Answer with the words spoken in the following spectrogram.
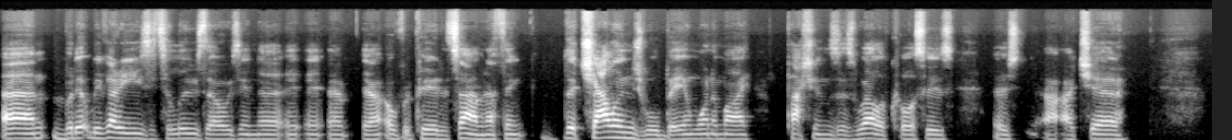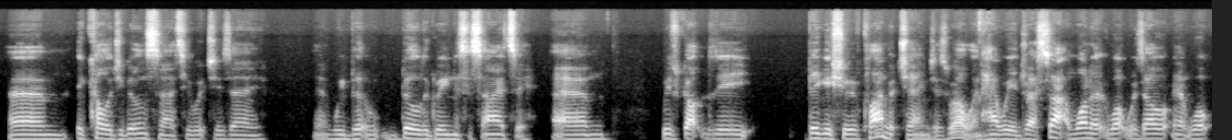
um, but it'll be very easy to lose those in, uh, in uh, over a period of time. And I think the challenge will be, and one of my passions as well, of course, is as I chair um, Ecology Building Society, which is a you know, we build, build a greener society. Um, we've got the big issue of climate change as well, and how we address that. And one of what was all you know, what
